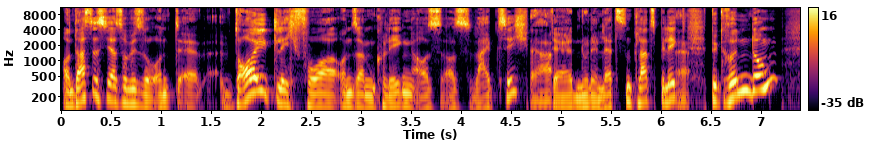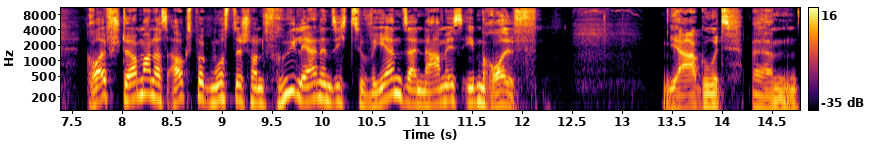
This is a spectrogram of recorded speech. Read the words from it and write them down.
Und das ist ja sowieso und äh, deutlich vor unserem Kollegen aus, aus Leipzig, ja. der nur den letzten Platz belegt. Ja. Begründung, Rolf Störmann aus Augsburg musste schon früh lernen, sich zu wehren. Sein Name ist eben Rolf. Ja, gut. Ähm,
